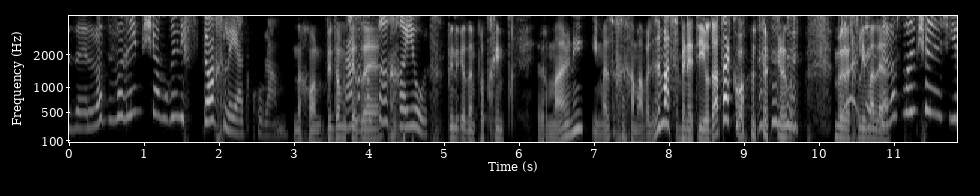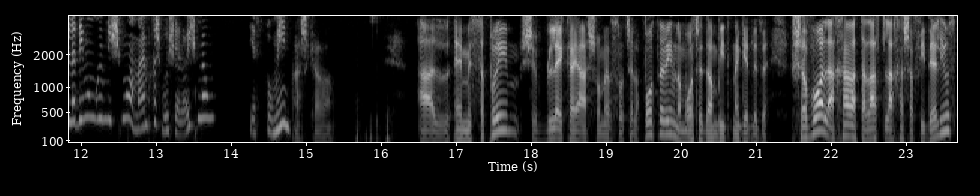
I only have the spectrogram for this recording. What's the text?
זה לא דברים שאמורים לפתוח ליד כולם. נכון, פתאום כמה כזה, חסר אחריות. פתאום כזה הם פותחים, הרמיוני היא מה זה חכמה, אבל איזה מעצבנת היא יודעת הכל. מרכלים זה, עליה. זה לא דברים שילדים אומרים לשמוע, מה הם חשבו שלא ישמעו? יסתומים. אשכרה. אז הם מספרים שבלק היה השומר סוד של הפוטרים למרות שדמבי התנגד לזה. שבוע לאחר הטלת לחש הפידליוס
